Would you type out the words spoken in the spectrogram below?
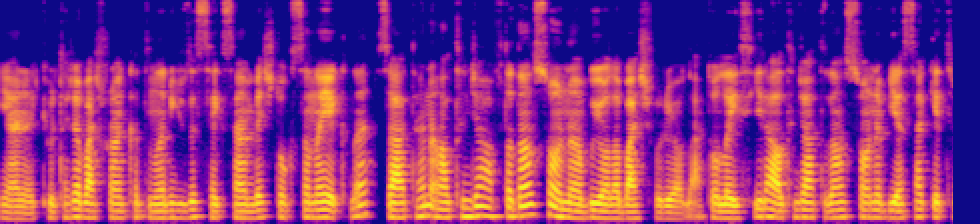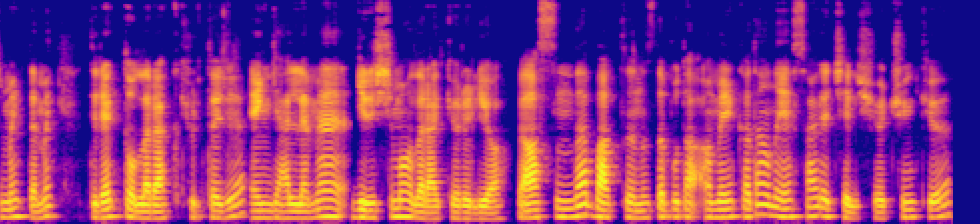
yani kürtaja başvuran kadınların %85-90'a yakını zaten 6. haftadan sonra bu yola başvuruyorlar. Dolayısıyla 6. haftadan sonra bir yasak getirmek demek direkt olarak kürtajı engelleme girişimi olarak görülüyor. Ve aslında baktığınızda bu da Amerika'da anayasayla çelişiyor. Çünkü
